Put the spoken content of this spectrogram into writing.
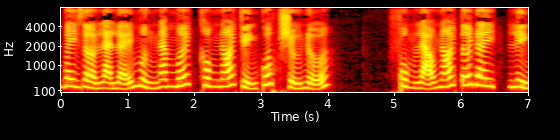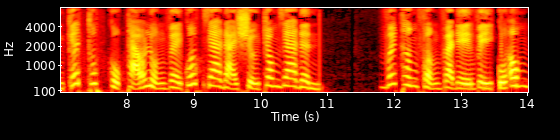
bây giờ là lễ mừng năm mới, không nói chuyện quốc sự nữa. Phùng lão nói tới đây, liền kết thúc cuộc thảo luận về quốc gia đại sự trong gia đình. Với thân phận và địa vị của ông,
